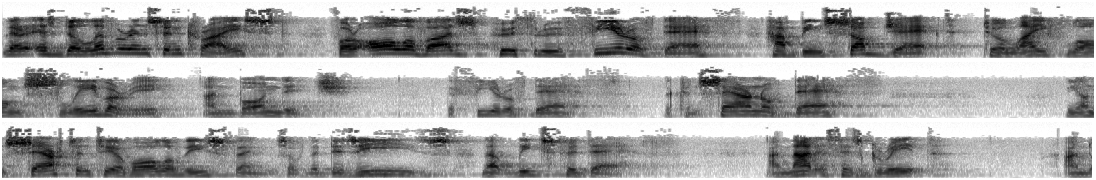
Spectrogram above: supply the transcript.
there is deliverance in Christ for all of us who through fear of death have been subject to lifelong slavery and bondage. The fear of death, the concern of death, the uncertainty of all of these things, of the disease that leads to death. And that is his great and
